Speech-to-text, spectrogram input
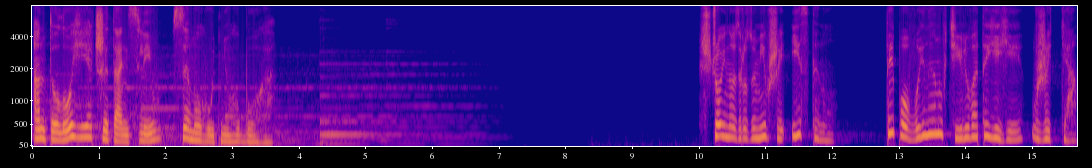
Антологія читань слів Всемогутнього Бога. Щойно зрозумівши істину, ти повинен втілювати її в життя.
